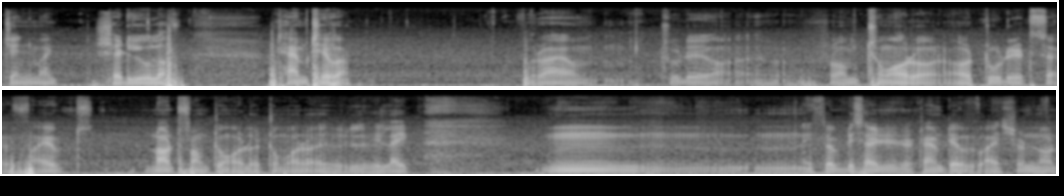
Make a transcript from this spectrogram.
changed my schedule of timetable from today uh, from tomorrow or today itself i have not from tomorrow tomorrow will be like mm, if you have decided a timetable i should not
